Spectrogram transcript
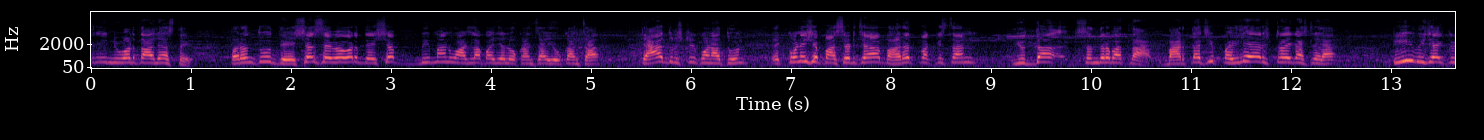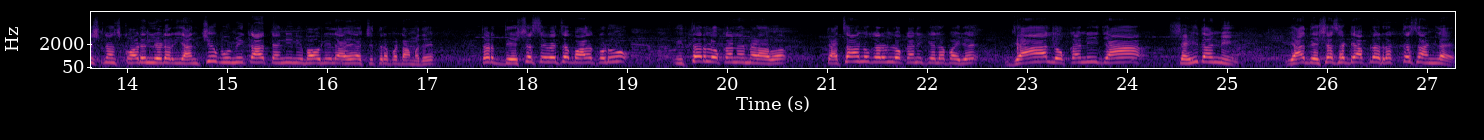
तरी निवडता आले असते. परंतु देशसेवेवर देशाभिमान वाढला पाहिजे लोकांचा युवकांचा. त्या दृष्टिकोनातून एकोणीसशे पासष्टच्या भारत पाकिस्तान युद्धासंदर्भातला भारताची पहिली एअरस्ट्राईक असलेला T. Vijay Krishnan squadron leader यांची भूमिका त्यांनी निभावलेली आहे या चित्रपटामध्ये. तर देशसेवेचं बाळकडू इतर लोकांना मिळावं त्याचं अनुकरण लोकांनी केलं पाहिजे. ज्या लोकांनी ज्या शहीदांनी या देशासाठी आपलं रक्त सांडलं आहे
